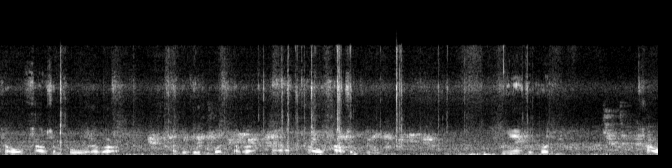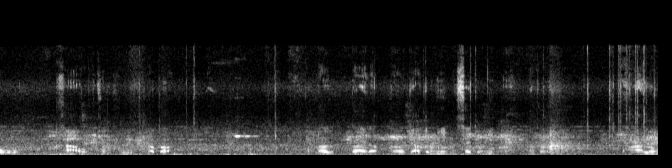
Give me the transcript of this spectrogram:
เทาขาวชมพูแล้วก็อันดูที่ข้างบนแล้วก็หาเทาขาวชมพูนี่ไงทุกคนเทาขาวชมพูแล้วก็ เราได้แล้วเราจะเอาตรงนี้มาใส่ตรงนี้แล้วก็ขวาลง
